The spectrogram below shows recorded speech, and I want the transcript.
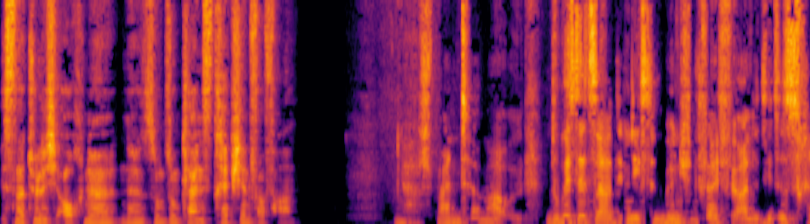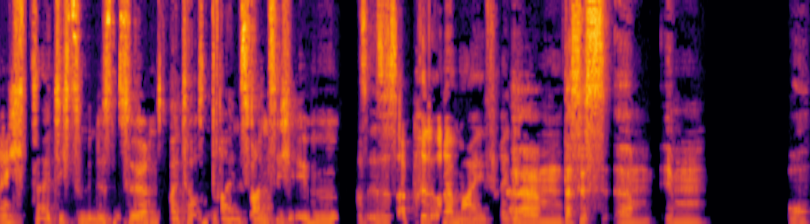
ist natürlich auch eine, eine, so, so ein kleines Treppchenverfahren. Ja, spannend, Hammer. Du bist jetzt demnächst in München, vielleicht für alle, die das rechtzeitig zumindest hören, 2023 im, was ist es, April oder Mai, Freddy? Ähm, das ist ähm, im, oh,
